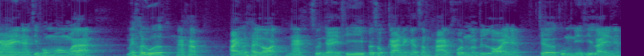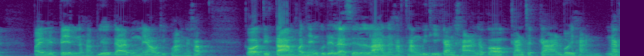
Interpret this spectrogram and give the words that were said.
ง่ายนะที่ผมมองว่าไม่ค่อยเวิร์กนะครับไปไม่ค่อยรอดนะส่วนใหญ่ที่ประสบการณ์ในการสัมภาษณ์คนมาเป็นร้อยเนี่ยเจอกลุ่มนี้ทีไรเนี่ยไปไม่เป็นนะครับเลือกได้ผมไม่เอาดีกว่านะครับก็ติดตามคอนเทนต์กูได้แหละเซลล์ร้านนะครับทั้งวิธีการขายแล้วก็การจัดการบริหารนัก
